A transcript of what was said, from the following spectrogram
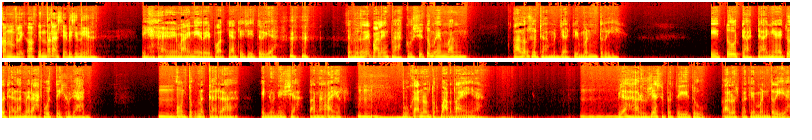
konflik of interest ya di sini ya? Iya, ini memang ini repotnya di situ ya. Sebetulnya paling bagus itu memang kalau sudah menjadi menteri itu dadanya itu adalah merah putih udahan Hmm. untuk negara Indonesia tanah air, Hmm. bukan untuk partainya. Hmm. Ya harusnya seperti itu kalau sebagai menteri ya.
